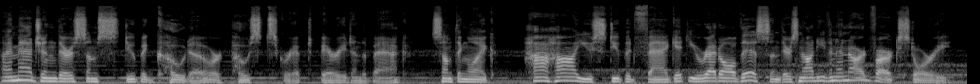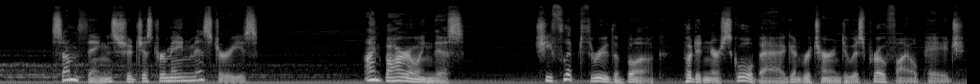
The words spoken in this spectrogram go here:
I imagine there's some stupid coda or postscript buried in the back. Something like, Ha ha, you stupid faggot, you read all this and there's not even an aardvark story. Some things should just remain mysteries. I'm borrowing this. She flipped through the book, put it in her school bag, and returned to his profile page.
